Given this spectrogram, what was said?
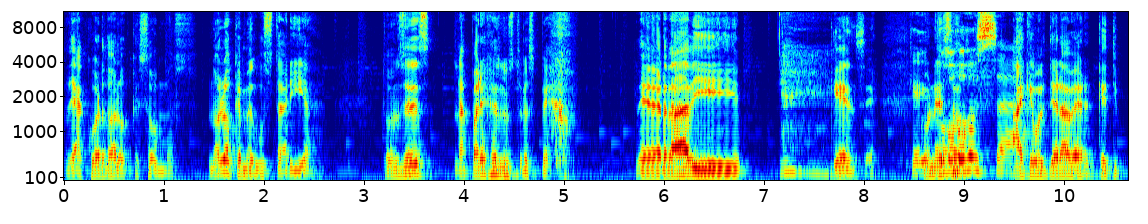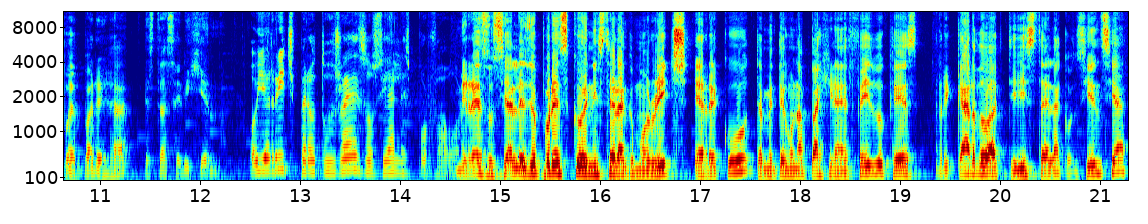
de acuerdo a lo que somos, no lo que me gustaría. Entonces, la pareja es nuestro espejo. De verdad y quédense. ¡Qué Con eso cosa! hay que voltear a ver qué tipo de pareja estás eligiendo. Oye, Rich, pero tus redes sociales, por favor. Mis redes sociales, yo aparezco en Instagram como RichRQ, también tengo una página de Facebook que es Ricardo Activista de la Conciencia,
